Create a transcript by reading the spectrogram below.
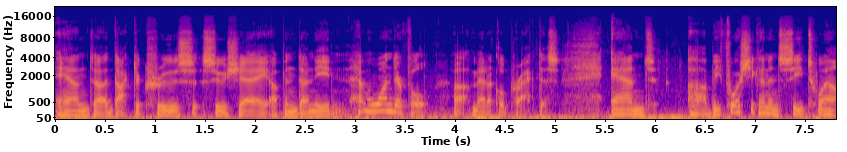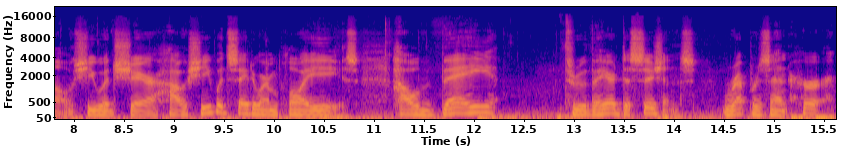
and uh, Dr. Cruz Suchet up in Dunedin. Have a wonderful uh, medical practice, and uh, before she got in C12, she would share how she would say to her employees how they, through their decisions, represent her.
